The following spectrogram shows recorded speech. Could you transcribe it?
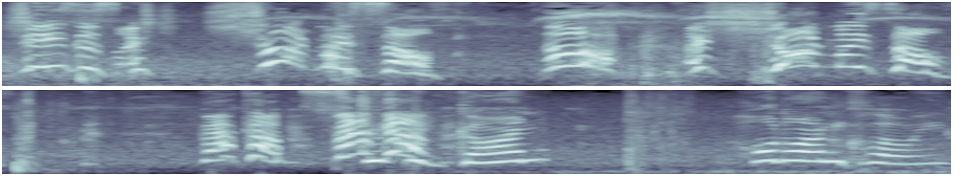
Jesus, I shot myself! Ugh, I shot myself! Back up, back Stupid up! gun! Hold on, Chloe.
